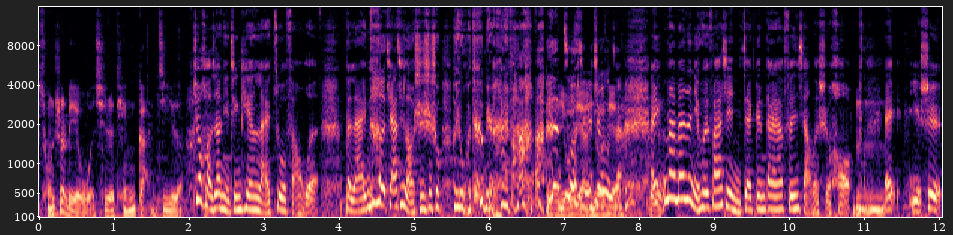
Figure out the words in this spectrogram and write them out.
从这里我其实挺感激的。就好像你今天来做访问，本来呢，佳琪老师是说：“哎呦，我特别害怕做这个节目。”哎，慢慢的你会发现，你在跟大家分享的时候，哎，也是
